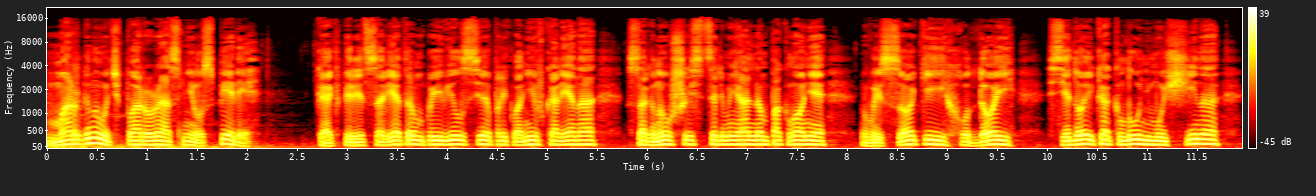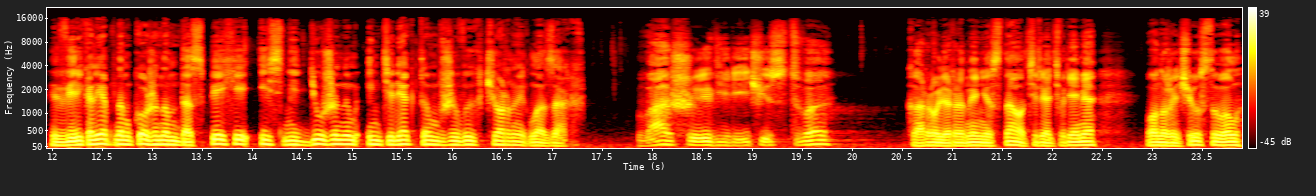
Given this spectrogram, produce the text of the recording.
Моргнуть пару раз не успели — как перед советом появился, преклонив колено, согнувшись в церемониальном поклоне, высокий, худой, седой как лунь мужчина в великолепном кожаном доспехе и с недюжинным интеллектом в живых черных глазах. «Ваше Величество, Король Рене не стал терять время, он уже чувствовал,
